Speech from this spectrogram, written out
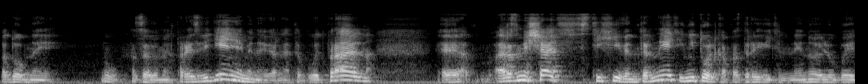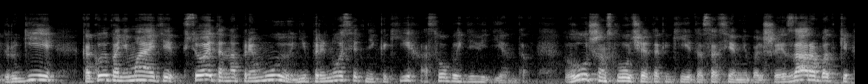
подобные, ну, назовем их произведениями, наверное, это будет правильно, размещать стихи в интернете, не только поздравительные, но и любые другие, как вы понимаете, все это напрямую не приносит никаких особых дивидендов. В лучшем случае это какие-то совсем небольшие заработки,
